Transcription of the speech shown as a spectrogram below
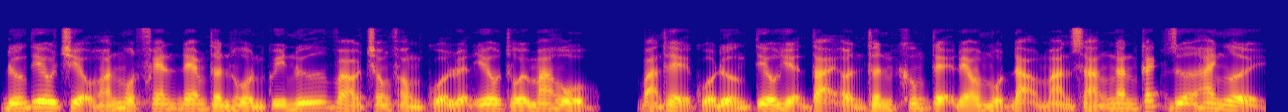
Đường tiêu triệu hoán một phen đem thần hồn quy nữ vào trong phòng của luyện yêu thối ma hồ, bản thể của đường tiêu hiện tại ẩn thân không tệ đeo một đạo màn sáng ngăn cách giữa hai người,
